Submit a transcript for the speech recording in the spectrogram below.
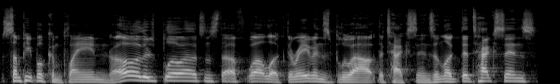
some people complain, oh, there's blowouts and stuff. Well, look, the Ravens blew out the Texans. And look, the Texans,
